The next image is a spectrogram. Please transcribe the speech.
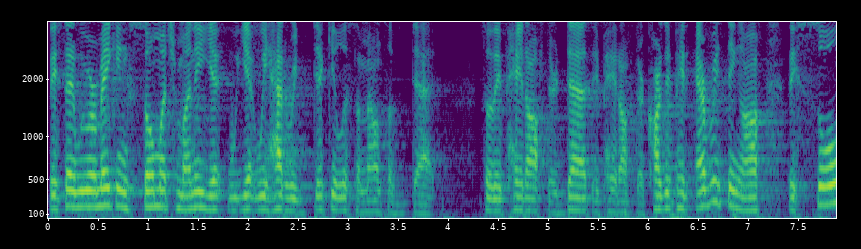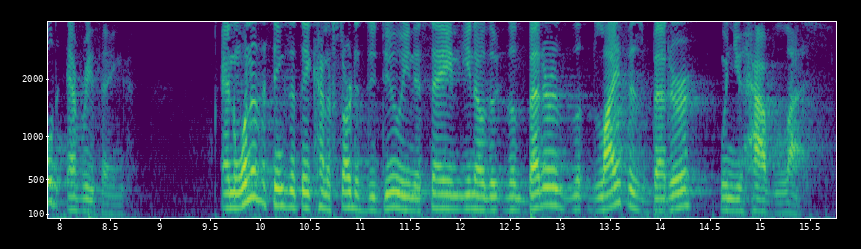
They said we were making so much money, yet, yet we had ridiculous amounts of debt. So they paid off their debt, they paid off their cars, they paid everything off, they sold everything. And one of the things that they kind of started to doing is saying, you know, the, the better life is better when you have less.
